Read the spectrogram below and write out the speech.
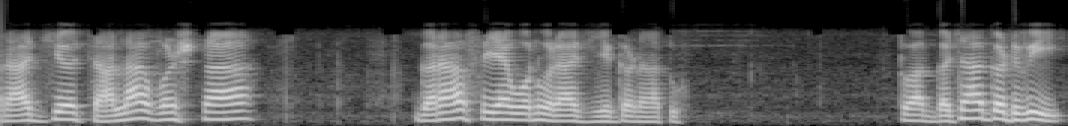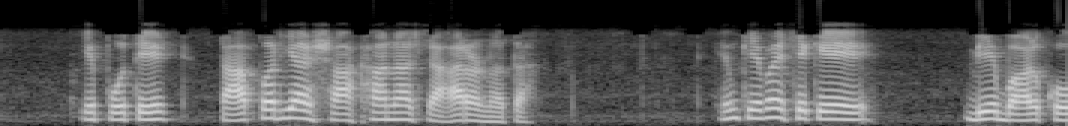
રાજ્ય ઝાલા વંશના ગરાસયાઓનું રાજ્ય ગણાતું તો આ ગજા ગઢવી એ પોતે ટાપરિયા શાખાના ચારણ હતા. એમ કહેવાય છે કે બે બાળકો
